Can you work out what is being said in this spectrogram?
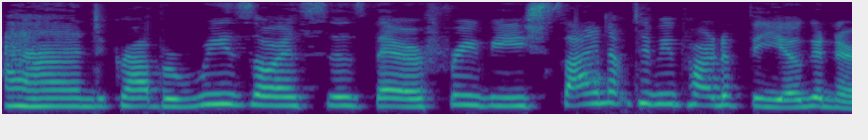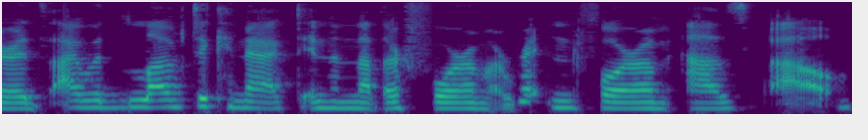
and grab resources there, a freebie, sign up to be part of the Yoga Nerds. I would love to connect in another forum, a written forum as well.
